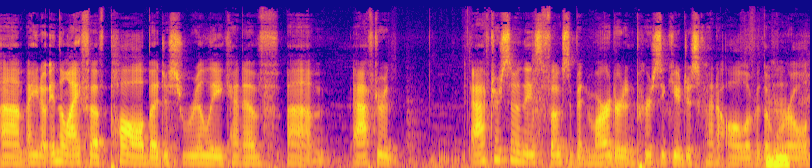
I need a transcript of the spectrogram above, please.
um, you know, in the life of Paul, but just really kind of um, after after some of these folks have been martyred and persecuted, just kind of all over the Mm-hmm. world.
